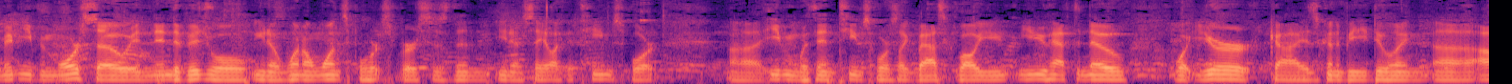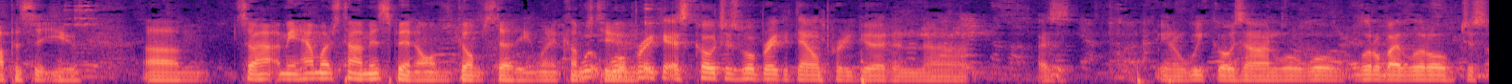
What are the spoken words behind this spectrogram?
maybe even more so in individual, you know, one-on-one sports versus than, you know, say like a team sport. Uh, even within team sports like basketball, you, you have to know what your guy is going to be doing uh, opposite you. Um, so, I mean, how much time is spent on film study when it comes We'll, to? we'll break it as coaches. We'll break it down pretty good, and uh, as you know, week goes on, we'll, we'll little by little just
